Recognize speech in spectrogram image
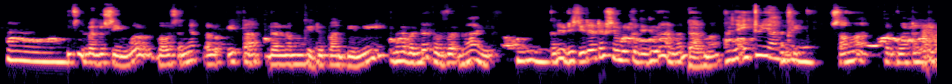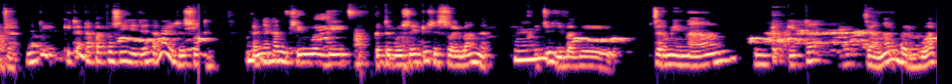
Hmm. itu sebagai simbol bahwasanya kalau kita dalam kehidupan ini benar-benar berbuat baik. Hmm. tadi Yudhistira itu simbol kejujuran kan? Dharma. Hanya itu yang nanti sama perbuatan kita. Nanti kita dapat posisi di sana ada sesuatu. Makanya kan simbol di keteguhan itu sesuai banget. Hmm. itu sebagai cerminan untuk kita jangan berbuat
